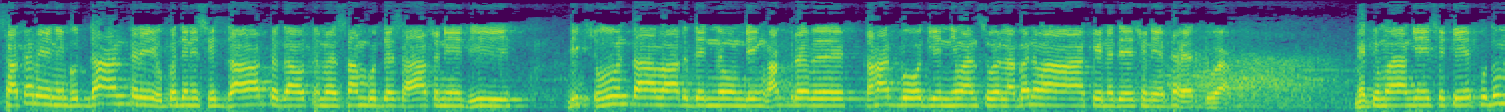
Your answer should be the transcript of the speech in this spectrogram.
සතරේනි බුද්ධාන්තරයේ උපදින සිද්ධාර්ථ ගෞතම සම්බුද්ධ ශාසනයේදී භික්ෂූන්ට ආවාද දෙන්නුන්ගෙන් අග්‍රව රහත් බෝධියෙන් නිවන් සුව ලබනවා කියන දේශනය පැවැත්තුවා. මෙතුමාගේ සිතේ පුදුම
